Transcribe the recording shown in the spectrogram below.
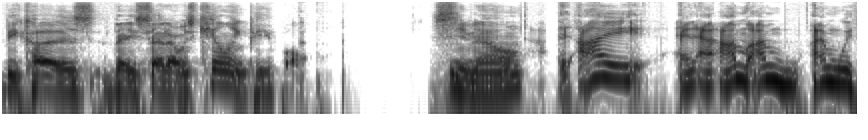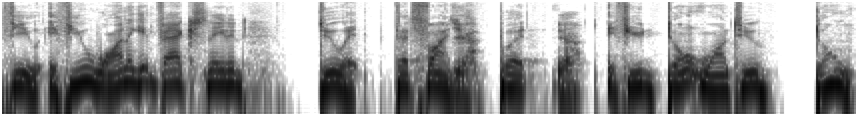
because they said I was killing people. You know? I and I- I'm I'm I'm with you. If you want to get vaccinated, do it. That's fine. Yeah. But Yeah. if you don't want to, don't.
